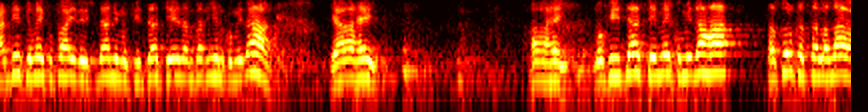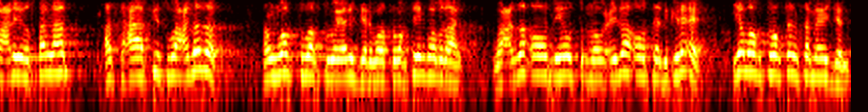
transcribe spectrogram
xadiiska may kufaa'idaysnaan mufidaat eedan badiyin kumid aha ya hey hay mufidaadka may kumid aha rasuulka sala allahu alayhi wasalam asxaabtis wacdada an wakti wakti weelo jari wakti waktin gobdahay wacdo oo de mawcido oo tadkire eh iyo wakti waktan sameey jari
